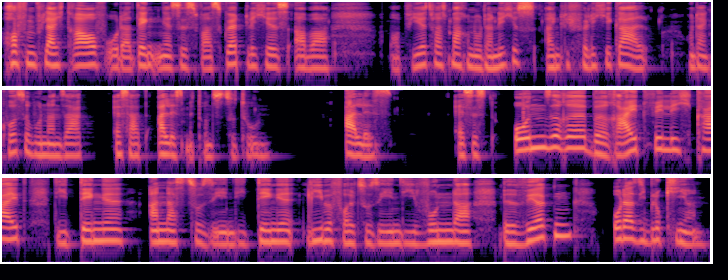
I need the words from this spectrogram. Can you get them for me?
hoffen vielleicht drauf oder denken, es ist was Göttliches, aber ob wir jetzt was machen oder nicht, ist eigentlich völlig egal. Und ein Kurs im Wundern sagt, es hat alles mit uns zu tun. Alles. Es ist unsere Bereitwilligkeit, die Dinge anders zu sehen, die Dinge liebevoll zu sehen, die Wunder bewirken oder sie blockieren.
